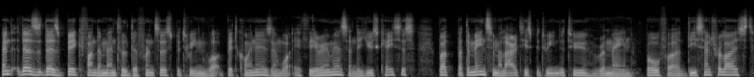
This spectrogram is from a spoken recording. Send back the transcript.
And there's there's big fundamental differences between what Bitcoin is and what Ethereum is and the use cases, but but the main similarities between the two remain. Both are decentralized.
